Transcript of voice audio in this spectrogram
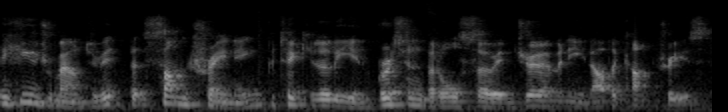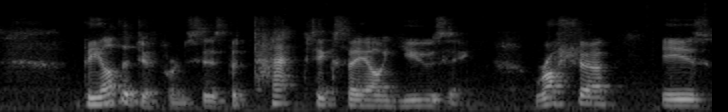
a huge amount of it, but some training, particularly in Britain, but also in Germany and other countries. The other difference is the tactics they are using. Russia is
